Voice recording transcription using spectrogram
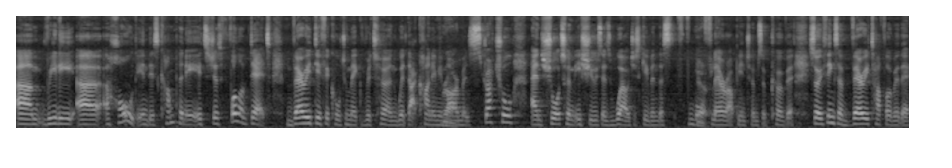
um, really uh, a hold in this company. It's just full of debt, very difficult to make return with that kind of environment. Right. Structural and short-term issues as well, just given this more yeah. flare-up in terms of COVID. So things are very tough over there.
